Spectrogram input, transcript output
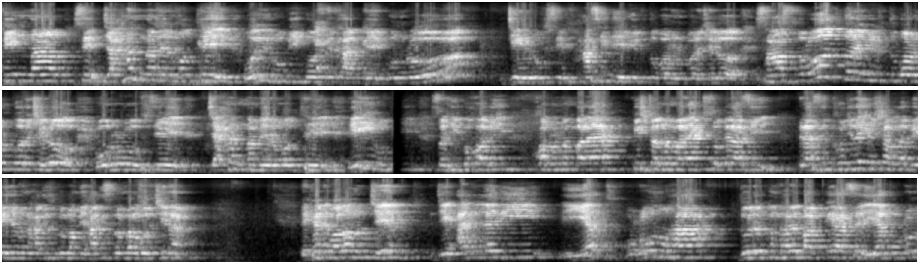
ফিন্নার সে জাহান্নামের মধ্যে ওই রূপী করতে থাকবে। কোন রূপ যে রূপ সে ফাঁসি দিয়ে মৃত্যুবরণ করেছিল শ্বাসরোধ করে মৃত্যুবরণ করেছিল, ওর রূপ সে জাহান্নামের মধ্যে। এই রূপই সহি বুখারী, খন্ড নম্বর 1 পৃষ্ঠা নম্বর 182 82 খুঁজলেই ইনশাআল্লাহ পেয়ে যাবেন হাদিসগুলো, আমি হাদিস নাম্বার বলছি না। এখানে বলা হচ্ছে যে, আল্লাযী ইয়াতউনুহা দুই রকম ভাবে বাক্যে আছে ইয়াতউনু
